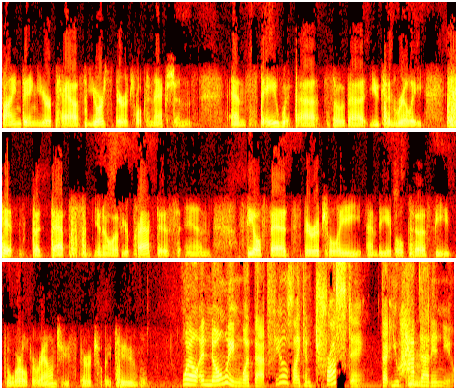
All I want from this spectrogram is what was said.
finding your path, your spiritual connections, and stay with that so that you can really hit the depths, you know, of your practice and feel fed spiritually and be able to feed the world around you spiritually too. Well, and knowing what that feels like and trusting that you have Mm. that in you.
